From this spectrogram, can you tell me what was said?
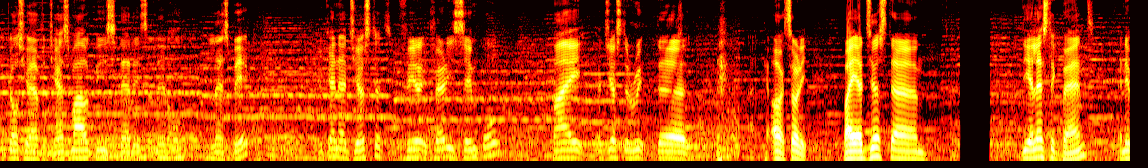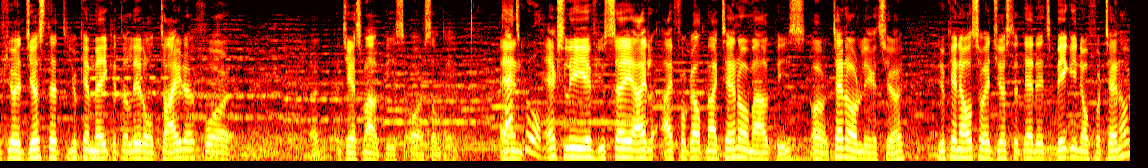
because you have a jazz mouthpiece that is a little less big, you can adjust it very, very simple by adjust the, the oh sorry by adjust um, the elastic band and if you adjust it you can make it a little tighter for a, a jazz mouthpiece or something That's and cool. actually if you say I, I forgot my tenor mouthpiece or tenor ligature you can also adjust it that it's big enough for tenor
